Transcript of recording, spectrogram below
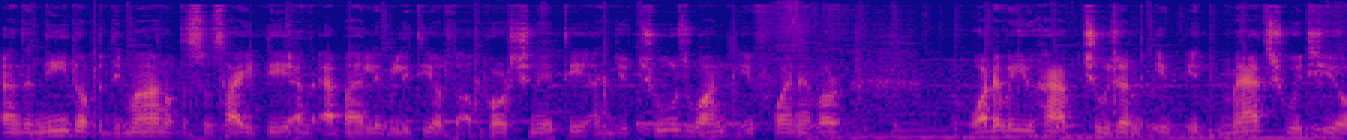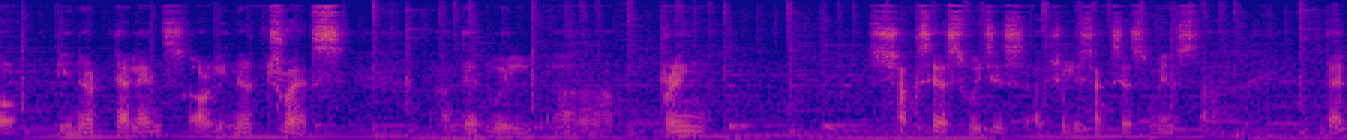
and the need of the demand of the society and availability of the opportunity. And you choose one if whenever whatever you have chosen if it match with your inner talents or inner traits that will uh, bring success which is actually success means uh, that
